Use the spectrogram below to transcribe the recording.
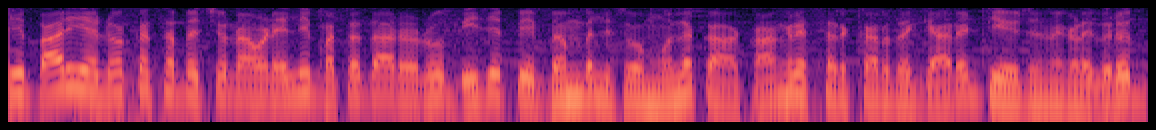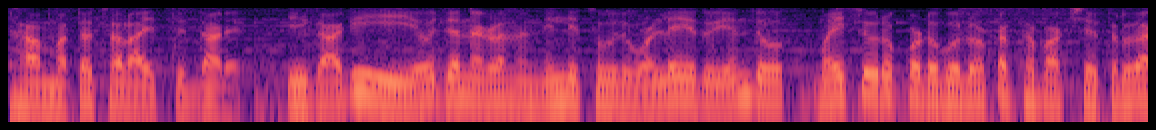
ಈ ಬಾರಿಯ ಲೋಕಸಭೆ ಚುನಾವಣೆಯಲ್ಲಿ ಮತದಾರರು ಬಿಜೆಪಿ ಬೆಂಬಲಿಸುವ ಮೂಲಕ ಕಾಂಗ್ರೆಸ್ ಸರ್ಕಾರದ ಗ್ಯಾರಂಟಿ ಯೋಜನೆಗಳ ವಿರುದ್ಧ ಮತ ಚಲಾಯಿಸಿದ್ದಾರೆ. ಹೀಗಾಗಿ ಈ ಯೋಜನೆಗಳನ್ನು ನಿಲ್ಲಿಸುವುದು ಒಳ್ಳೆಯದು ಎಂದು ಮೈಸೂರು ಕೊಡಗು ಲೋಕಸಭಾ ಕ್ಷೇತ್ರದ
